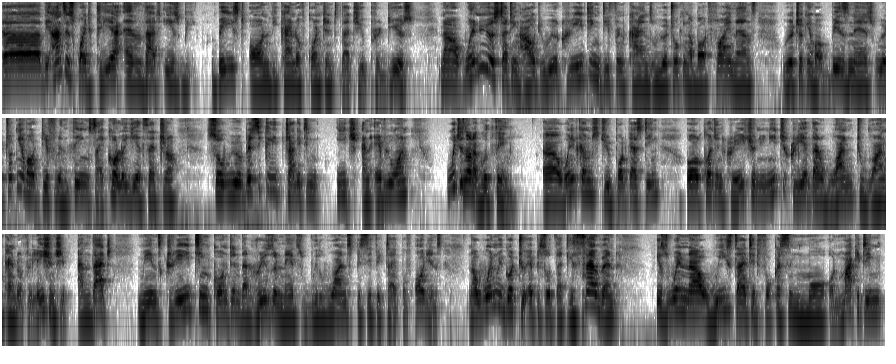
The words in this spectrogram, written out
uh, the answer is quite clear, and that is be- based on the kind of content that you produce. Now, when we were starting out, we were creating different kinds. We were talking about finance, we were talking about business, we were talking about different things, psychology, etc. So we were basically targeting each and everyone, which is not a good thing. Uh, when it comes to podcasting or content creation, you need to create that one to one kind of relationship, and that means creating content that resonates with one specific type of audience. Now, when we got to episode 37, is when now we started focusing more on marketing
